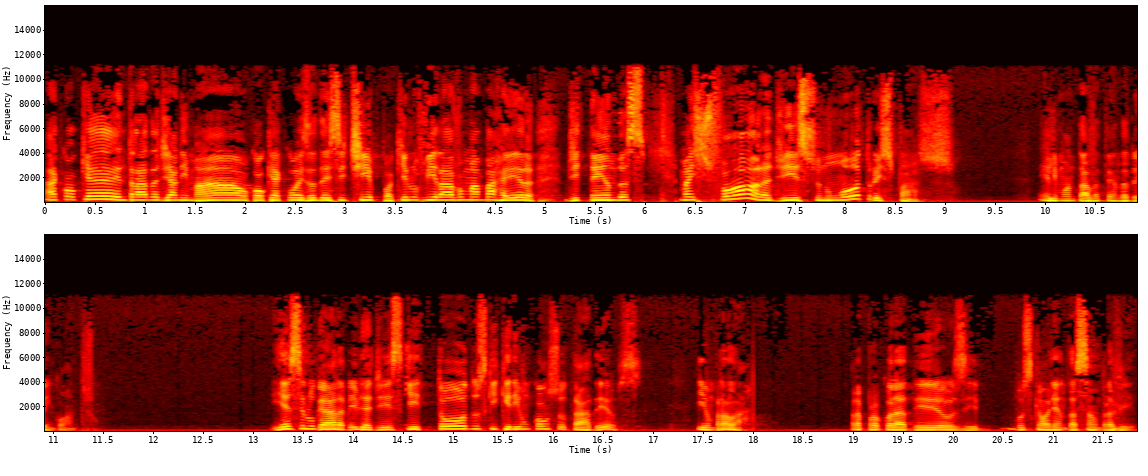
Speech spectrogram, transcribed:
a qualquer entrada de animal, qualquer coisa desse tipo. Aquilo virava uma barreira de tendas. Mas fora disso, num outro espaço, ele montava a tenda do encontro. E esse lugar, a Bíblia diz que todos que queriam consultar a Deus iam para lá, para procurar Deus e buscar orientação para a vida.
